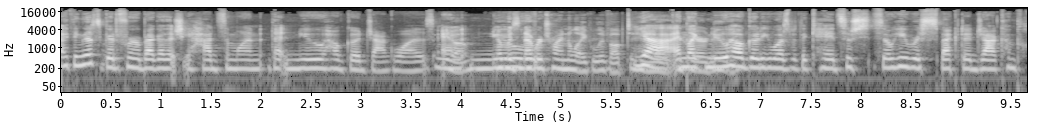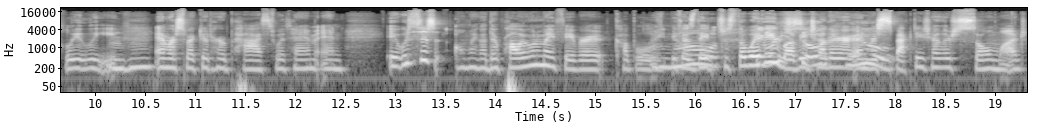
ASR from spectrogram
I think that's good for Rebecca that she had someone that knew how good Jack was and yeah. knew and was never trying to like live up to him. yeah and like knew him. how good he was with the kids so she, so he respected jack completely Mm-hmm. and respected her past with him and it was just oh my god they're probably one of my favorite couples because they just the way They they, love each so other and respect each other so much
